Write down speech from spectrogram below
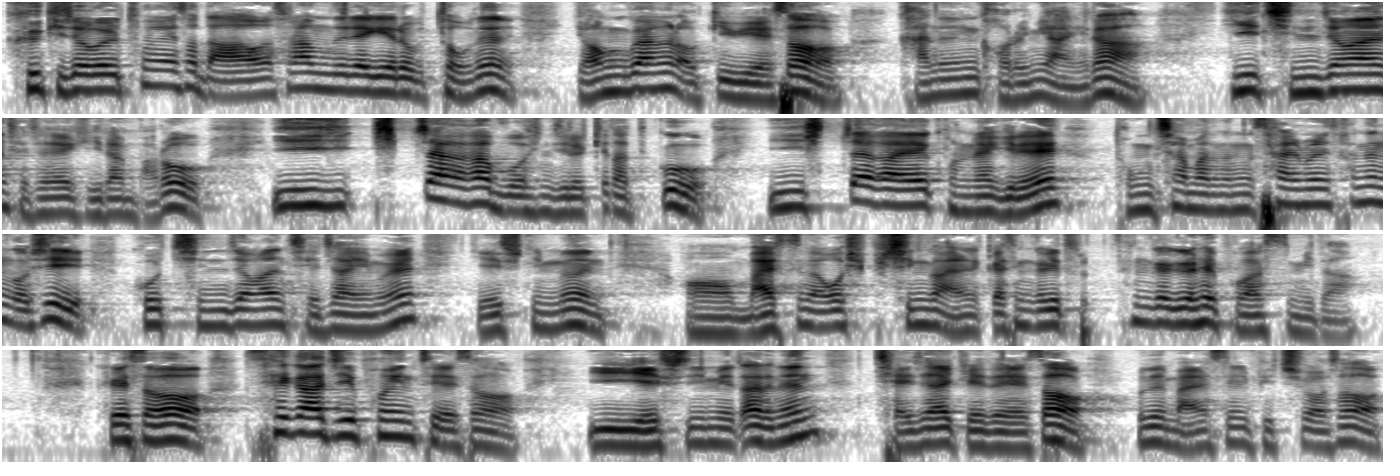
그 기적을 통해서 나온 사람들에게로부터 오는 영광을 얻기 위해서 가는 걸음이 아니라 이 진정한 제자의 길이란 바로 이 십자가가 무엇인지를 깨닫고 이 십자가의 고난의 길에 동참하는 삶을 사는 것이 곧 진정한 제자임을 예수님은 어, 말씀하고 싶으신 거 아닐까 생각이, 생각을 해보았습니다. 그래서 세 가지 포인트에서 이 예수님에 따르는 길에 대해서 오늘 말씀을 비추어서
